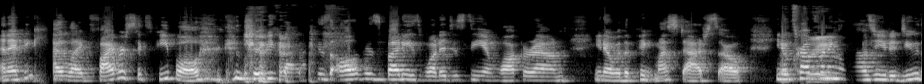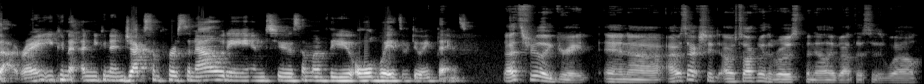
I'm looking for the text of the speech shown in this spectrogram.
And I think he had like five or six people contribute that because all of his buddies wanted to see him walk around, you know, with a pink mustache. So, you know, crowdfunding allows you to do that, right? You can and you can inject some personality into some of the old ways of doing things. That's really great. And uh, I was actually I was talking with Rose Spinelli about this as well.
